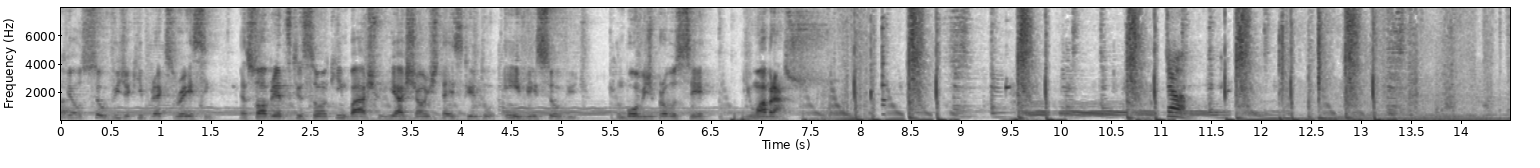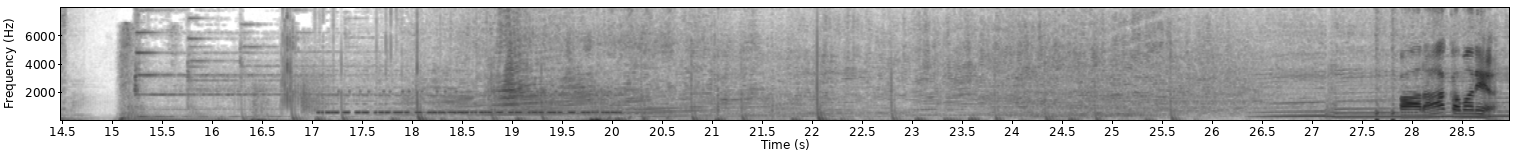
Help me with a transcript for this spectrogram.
enviar o seu vídeo aqui para X-Racing, é só abrir a descrição aqui embaixo e achar onde está escrito envie seu vídeo. Um bom vídeo para você e um abraço. Tchau. Caraca, mané.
